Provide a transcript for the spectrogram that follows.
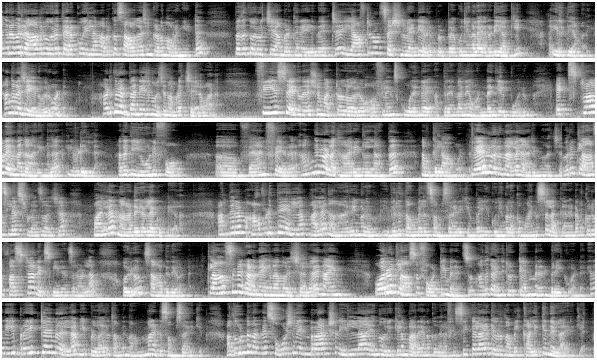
അങ്ങനെ അവർ രാവിലെ ഒരു തിരക്കും ഇല്ല. അവർക്ക് സാവകാശം കിടന്നുറങ്ങിയിട്ട് അപ്പോൾ അതൊക്കെ ഒരു ഉച്ചയാകുമ്പോഴത്തേന് എഴുന്നേറ്റ് ഈ ആഫ്റ്റർനൂൺ സെഷന് വേണ്ടി അവർ പ്രിപ്പയർ കുഞ്ഞുങ്ങളെ റെഡിയാക്കി ഇരുത്തിയാൽ മതി. അങ്ങനെ ചെയ്യുന്നവരും ഉണ്ട്. അടുത്തൊരു അഡ്വാന്റേജ് എന്ന് വെച്ചാൽ നമ്മുടെ ചിലവാണ്. ഫീസ് ഏകദേശം മറ്റുള്ള ഒരു ഓഫ്ലൈൻ സ്കൂളിന്റെ അത്രയും തന്നെ ഉണ്ടെങ്കിൽ പോലും എക്സ്ട്രാ വരുന്ന കാര്യങ്ങൾ ഇവിടെ ഇല്ല. അതായത് യൂണിഫോം വാൻ ഫെയർ അങ്ങനെയുള്ള കാര്യങ്ങളിനകത്ത് നമുക്ക് ലാഭമുണ്ട്. വേറെ ഒരു നല്ല കാര്യം എന്ന് വെച്ചാൽ ഒരു ക്ലാസ്സിലെ സ്റ്റുഡൻസ് എന്ന് വെച്ചാൽ പല നാടുകളിലെ കുട്ടികളാണ്. അന്നേരം അവിടുത്തെ എല്ലാം പല കാര്യങ്ങളും ഇവർ തമ്മിൽ സംസാരിക്കുമ്പോൾ ഈ കുഞ്ഞുങ്ങളൊക്കെ മനസ്സിലാക്കാനായിട്ട് അവർക്കൊരു ഫസ്റ്റ് ഹാൻഡ് എക്സ്പീരിയൻസിനുള്ള ഒരു സാധ്യതയുണ്ട്. ക്ലാസ്സിന്റെ ഘടന എങ്ങനെയാണെന്ന് വെച്ചാൽ നയൻ ഓരോ ക്ലാസ് ഫോർട്ടി മിനിറ്റ്സും അത് കഴിഞ്ഞിട്ട് ഒരു ടെൻ മിനിറ്റ് ബ്രേക്കും ഉണ്ട്. എന്നാൽ ഈ ബ്രേക്ക് ടൈമിലെല്ലാം ഈ പിള്ളേർ തമ്മിൽ നന്നായിട്ട് സംസാരിക്കും. അതുകൊണ്ട് തന്നെ സോഷ്യൽ ഇൻട്രാക്ഷൻ ഇല്ല എന്ന് ഒരിക്കലും പറയാനൊക്കത്തില്ല. ഫിസിക്കലായിട്ട് ഇവർ തമ്മിൽ കളിക്കുന്നില്ലായിരിക്കാം.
